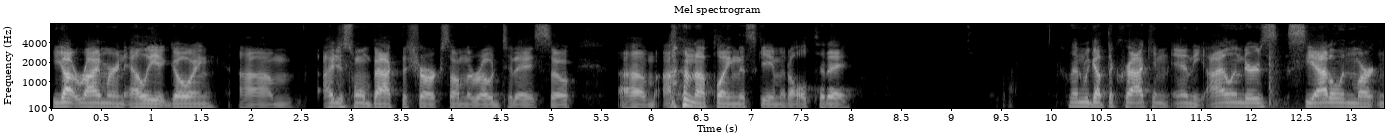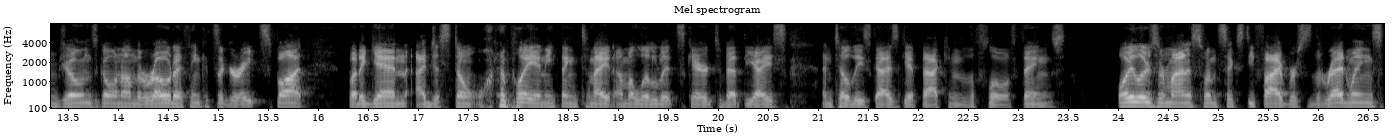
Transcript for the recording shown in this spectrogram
you got Reimer and Elliott going. Um, I just won't back the Sharks on the road today. So um, I'm not playing this game at all today. Then we got the Kraken and the Islanders. Seattle and Martin Jones going on the road. I think it's a great spot. But again, I just don't want to play anything tonight. I'm a little bit scared to bet the ice until these guys get back into the flow of things. Oilers are minus 165 versus the Red Wings.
